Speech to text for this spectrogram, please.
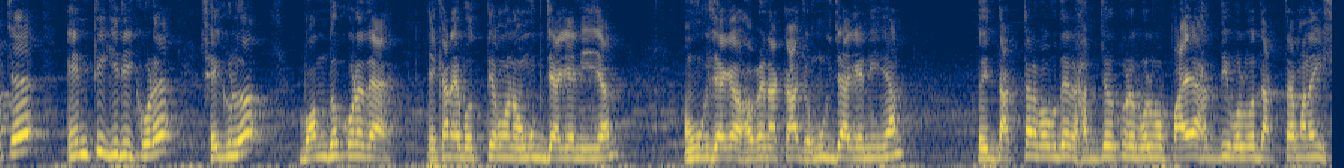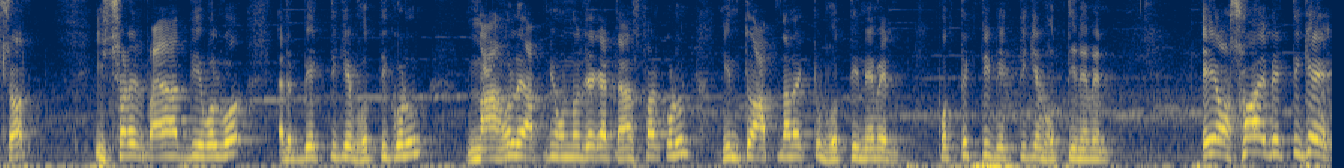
আছে এন্টিগিরি করে, সেগুলো বন্ধ করে দেয়। এখানে ভর্তি হবেন অমুক জায়গায় নিয়ে যান। অমুক জায়গায় হবে না কাজ, অমুক জায়গায় নিয়ে যান। তো এই ডাক্তারবাবুদের হাত জোর করে বলব, পায়ে হাত দিয়ে বলব, ডাক্তার মানে ঈশ্বর। ঈশ্বরের পায়ে হাত দিয়ে বলব, একটা ব্যক্তিকে ভর্তি করুন। না হলে আপনি অন্য জায়গায় ট্রান্সফার করুন, কিন্তু আপনারা একটু ভর্তি নেবেন। প্রত্যেকটি ব্যক্তিকে ভর্তি নেবেন। এই অসহায় ব্যক্তিকে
